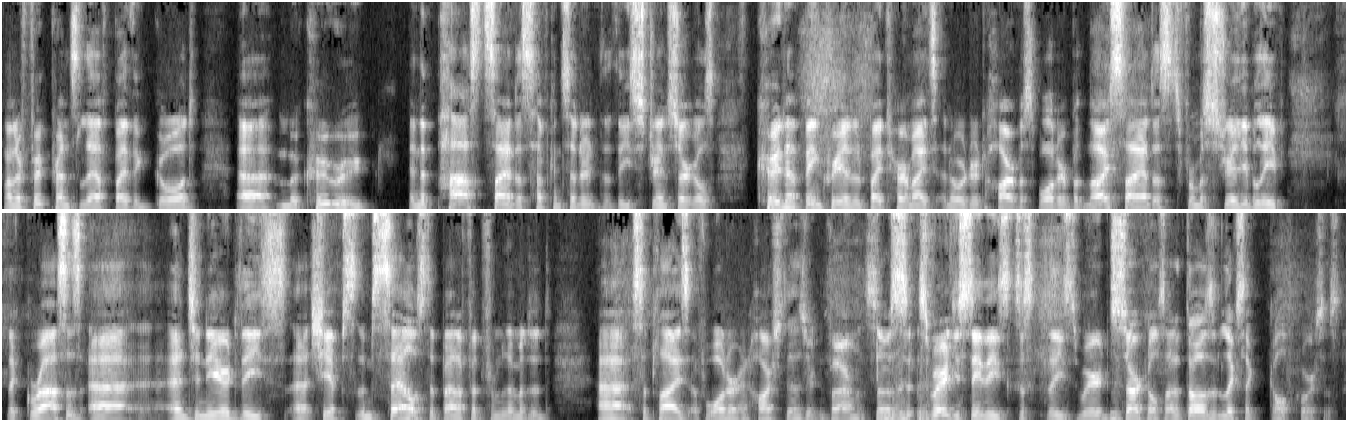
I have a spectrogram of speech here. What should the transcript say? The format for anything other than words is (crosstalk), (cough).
and are footprints left by the god uh, Mukuru. In the past, scientists have considered that these strange circles could have been created by termites in order to harvest water, but now scientists from Australia believe that grasses uh, engineered these uh, shapes themselves to benefit from limited uh, supplies of water in harsh desert environments. So it's, it's weird you see these just these weird circles, and it does. It looks like golf courses.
